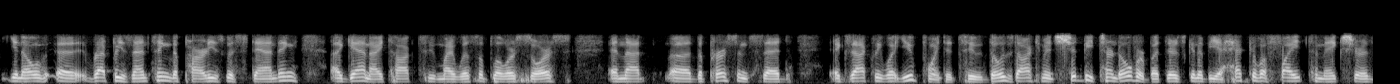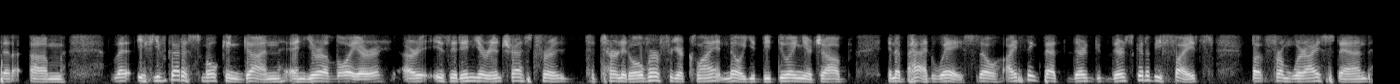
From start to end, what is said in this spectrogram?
you know, uh, representing the parties withstanding. Again, I talked to my whistleblower source, and that uh, the person said exactly what you pointed to. Those documents should be turned over, but there's going to be a heck of a fight to make sure that um, if you've got a smoking gun and you're a lawyer, or is it in your interest for to turn it over for your client? No, you'd be doing your job in a bad way. So I think that there there's going to be fights, but from where I stand,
